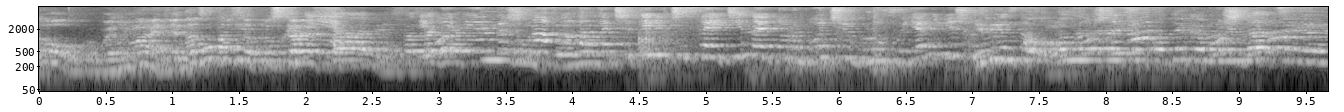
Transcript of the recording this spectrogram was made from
толку, понимаете? Нас просто пускают Нет, Сегодня я должна была на 4 часа идти на эту рабочую группу. Я не вижу смысла. он Прошлый еще раз- по декоммунизации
